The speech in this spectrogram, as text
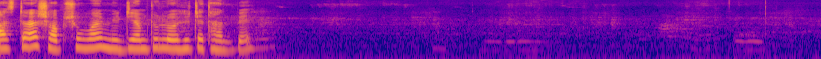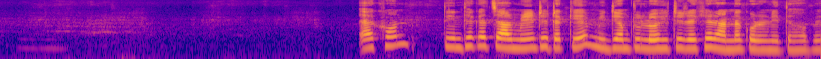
আঁচটা সবসময় মিডিয়াম টু লো হিটে থাকবে। এখন তিন থেকে চার মিনিট এটাকে মিডিয়াম টু লো হিটে রেখে রান্না করে নিতে হবে।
